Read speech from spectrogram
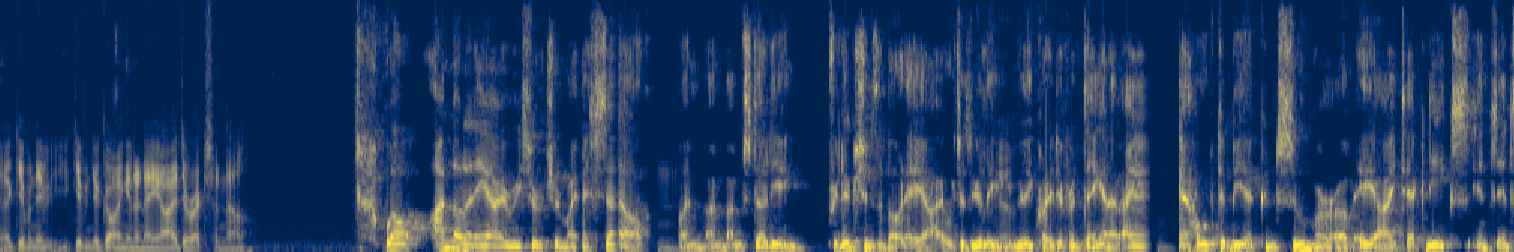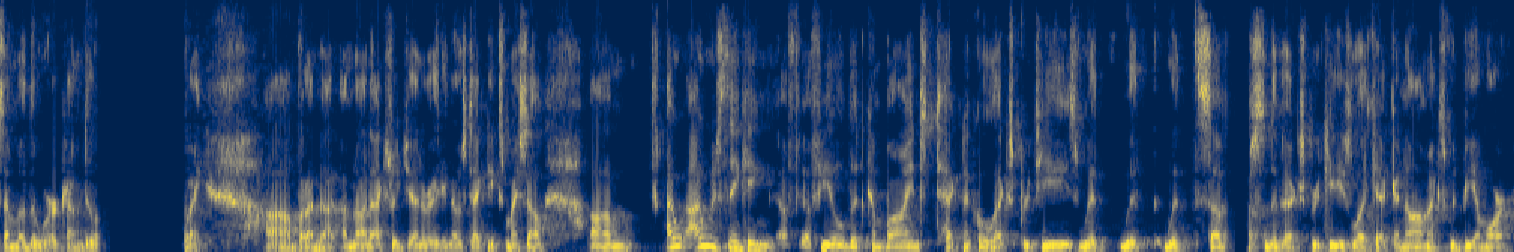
uh, given given you're going in an AI direction now. Well, I'm not an AI researcher myself. Hmm. I'm, I'm, I'm, studying predictions about AI, which is really, yeah. really quite a different thing. And I, I, hope to be a consumer of AI techniques in, in some of the work I'm doing uh, but I'm not. I'm not actually generating those techniques myself. Um, I, I, was thinking a, a, field that combines technical expertise with with with substantive expertise, like economics, would be a more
